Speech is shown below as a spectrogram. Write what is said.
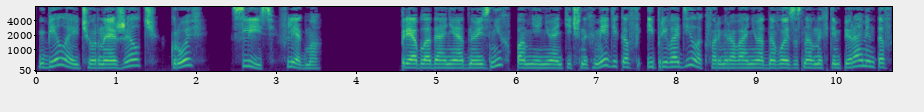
Белая и черная желчь, кровь, слизь, флегма. Преобладание одной из них, по мнению античных медиков, и приводило к формированию одного из основных темпераментов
